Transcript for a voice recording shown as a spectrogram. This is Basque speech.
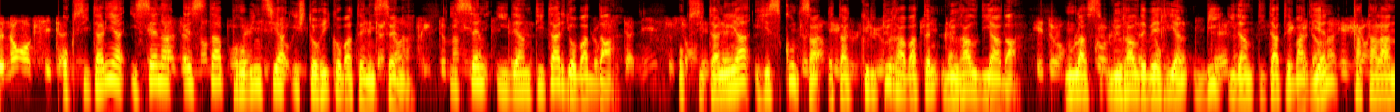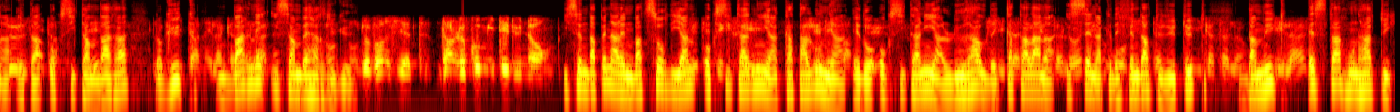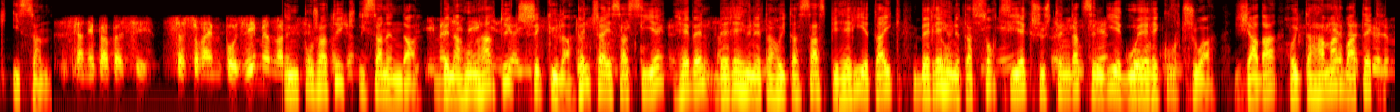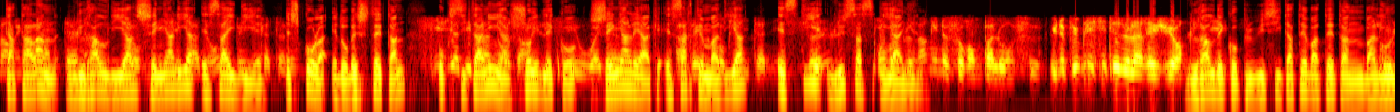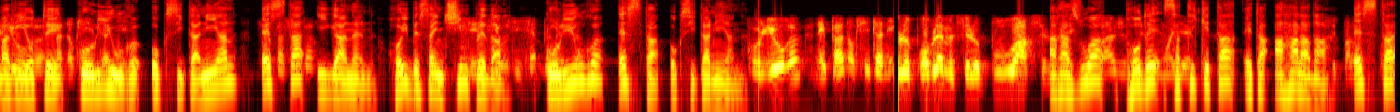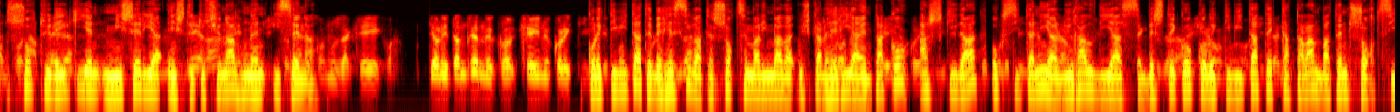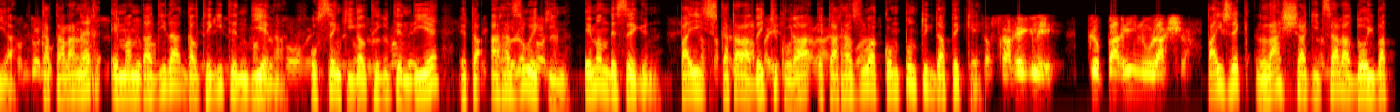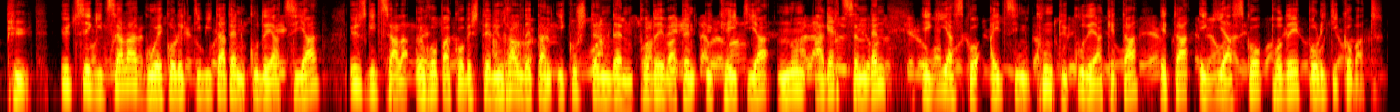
Le nom Occitanie. Occitania izena ez da provintzia historiko baten izena. Izen identitario bat da. Occitania hizkuntza eta kultura baten luraldia da. Nulaz luralde berrian bi identitate badien, katalana eta occitandara, guk barne izan behar dugu. Izendapenaren batzordian Occitania, Katalunia edo Occitania luralde katalana izenak defendatu dutut, damuk ez da hun hartuik izan. ça n'est pas passé. Sera imposé, a... Inpozatuik izanen da, bena hun hartuik sekula. Pentsa ezazie, heben berrehun eta hoita zazpi herrietaik berrehun eta sortziek sustengatzen diegu errekurtsua. Jada, hoita hamar batek katalan luraldia seinalia ezaidie. Eskola edo bestetan, Occitania soileko seinaleak ezartzen badia, ez die luzaz ianen. Une publicité de la région. Luraldeko publizitate batetan balin badiote koliur Occitanian, ez da iganen. Hoi bezain tximple da, koliur ez da Occitanian. Collioure n'est pas en Occitanie. Le problème, c'est le pouvoir. c'est le Arrazua découpage, pode zatiketa eta ahala da. Ez da sortu deikien miseria instituzional hunen izena. Qu'on nous a créé, quoi. Et on est en train de co- créer une collectivité. Kolektibitate berezi bat sortzen balin bada Euskal Herria entako, aski da Occitania luraldiaz besteko kolektibitate katalan baten sortzia. Katalaner eman dadila galtegiten diena, ozenki galtegiten die eta arrazuekin, eman dezegun. Paiz katala deituko da eta arrazua konpuntuik dateke. Que Paris nous lâche. Paizek lasa gitzala doi bat pu. Utze gitzala gue kolektibitaten kudeatzia, uz gitzala Europako beste lurraldetan ikusten den pode baten ukeitia, nun agertzen den egiazko aitzin kuntu kudeaketa eta egiazko pode politiko bat.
